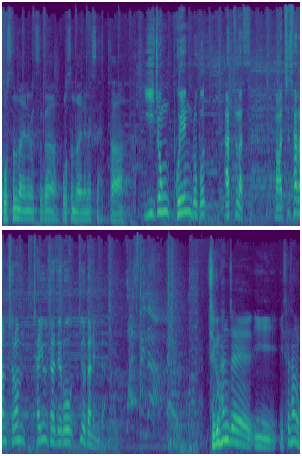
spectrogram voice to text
보스턴 다이내믹스가 보스턴 다이내믹스 했다. 이종 보행 로봇 아틀라스. 마치 사람처럼 자유자재로 뛰어다닙니다. 지금 현재 이, 이 세상을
